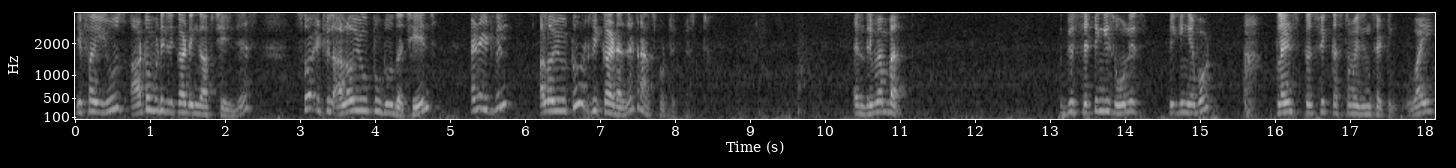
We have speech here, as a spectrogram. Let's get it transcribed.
If i use automatic recording of changes so it will allow you to do the change and it will allow you to record as a transport request. And remember this setting is only speaking about client specific customizing setting. Why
